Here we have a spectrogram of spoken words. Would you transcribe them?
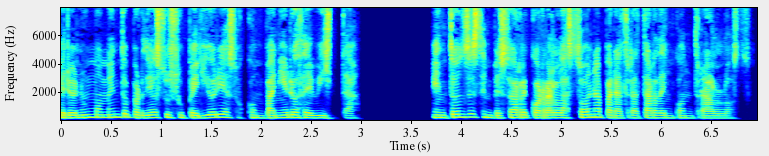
Pero en un momento perdió a su superior y a sus compañeros de vista. Entonces empezó a recorrer la zona para tratar de encontrarlos.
